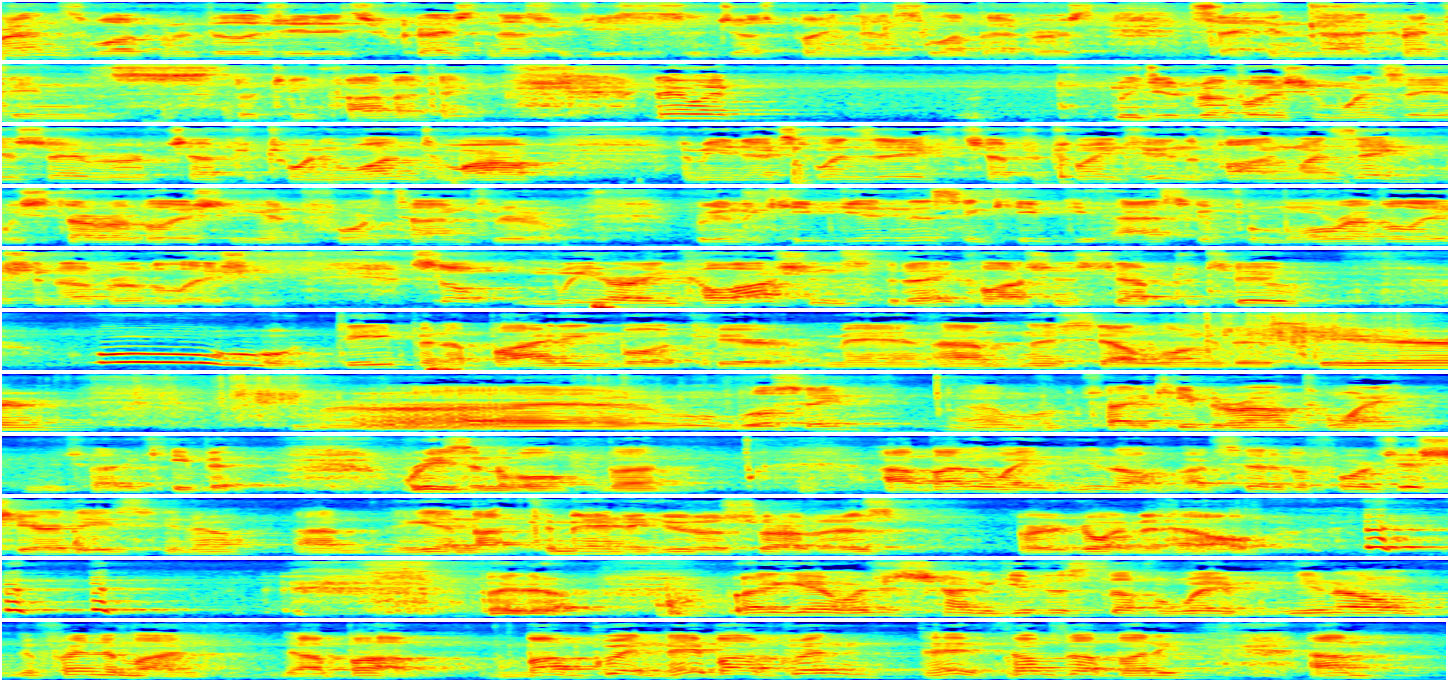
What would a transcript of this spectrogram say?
friends. Welcome to Village Idiots for Christ, and that's where Jesus is just plain that's love that verse. Second uh, Corinthians 13 5, I think. Anyway, we did Revelation Wednesday yesterday, chapter 21. Tomorrow, I mean, next Wednesday, chapter 22, and the following Wednesday, we start Revelation again, fourth time through. We're going to keep getting this and keep asking for more revelation of Revelation. So, we are in Colossians today, Colossians chapter 2. Ooh, deep and abiding book here, man. Um, let me see how long it is here. Uh, we'll see. Well, we'll try to keep it around 20. We try to keep it reasonable. But uh, by the way, you know, I've said it before. Just share these. You know, um, again, not commanding you to share service or you're going to hell. but, uh, but again, we're just trying to give this stuff away. You know, a friend of mine, uh, Bob, Bob Quinton. Hey, Bob Quinton. Hey, thumbs up, buddy. Um,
